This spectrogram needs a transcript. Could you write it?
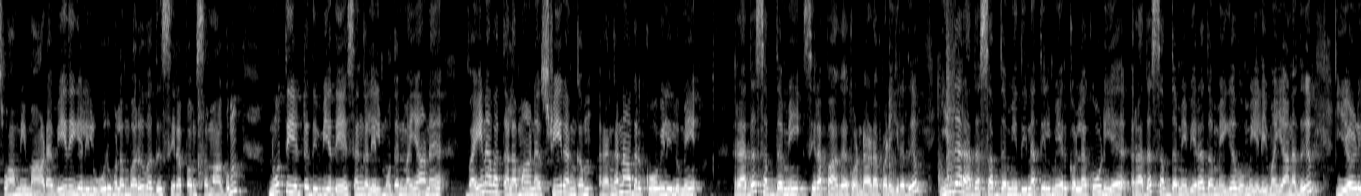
சுவாமி மாட வீதிகளில் ஊர்வலம் வருவது சிறப்பம்சமாகும். நூற்றி எட்டு திவ்ய தேசங்களில் முதன்மையான வைணவ தலமான ஸ்ரீரங்கம் ரங்கநாதர் கோவிலிலுமே ரத சப்தமி சிறப்பாக கொண்டாடப்படுகிறது. இந்த ரத சப்தமி தினத்தில் மேற்கொள்ளக்கூடிய ரத சப்தமி விரதம் மிகவும் எளிமையானது. ஏழு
